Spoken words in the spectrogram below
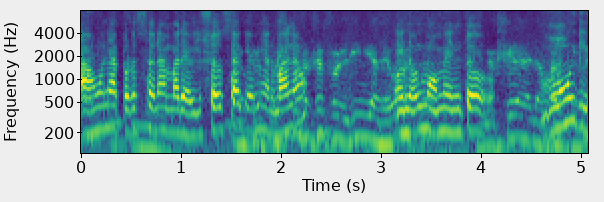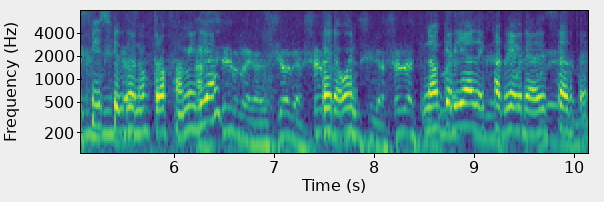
a una persona maravillosa que es mi hermano en un momento muy difícil de nuestra familia. Pero bueno, no quería dejar de agradecerte.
